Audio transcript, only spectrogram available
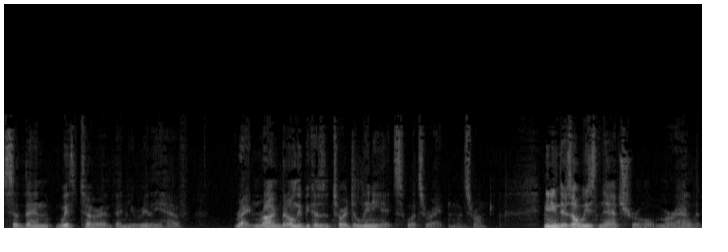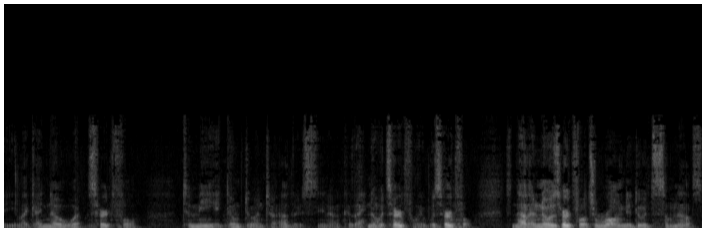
so then with Torah, then you really have right and wrong, but only because the Torah delineates what's right and what's wrong. Meaning there's always natural morality. Like I know what's hurtful to me, don't do unto others, you know, because I know it's hurtful. It was hurtful. So now that I know it's hurtful, it's wrong to do it to someone else.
